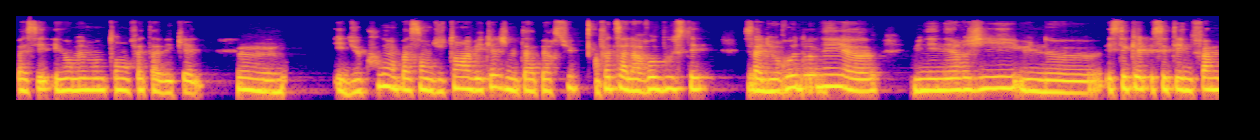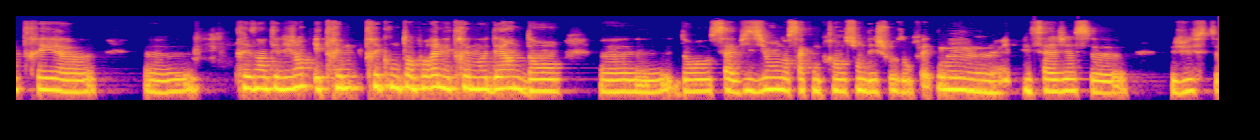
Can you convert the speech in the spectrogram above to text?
passer énormément de temps en fait avec elle. Mmh. et du coup, en passant du temps avec elle, je m'étais aperçue, en fait, ça l'a reboosté. Ça lui redonnait euh, une énergie, une et c'était une femme très euh, euh, très intelligente et très très contemporaine et très moderne dans dans sa vision, dans sa compréhension des choses en fait. Mmh. Une sagesse juste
